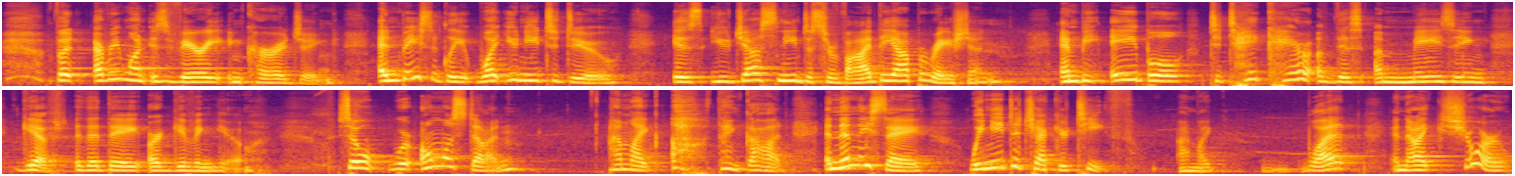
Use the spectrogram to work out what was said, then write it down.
but everyone is very encouraging. And basically, what you need to do is you just need to survive the operation and be able to take care of this amazing gift that they are giving you. So we're almost done. I'm like, oh, thank God. And then they say, we need to check your teeth. I'm like, what? And they're like, sure.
